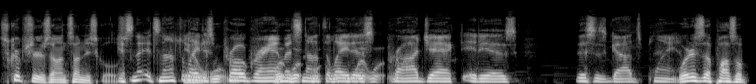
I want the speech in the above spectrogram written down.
scriptures on Sunday schools. It's not, it's not the you latest know, program. We're, it's not the latest we're, we're, project. It is this is God's plan. Where does the Apostle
